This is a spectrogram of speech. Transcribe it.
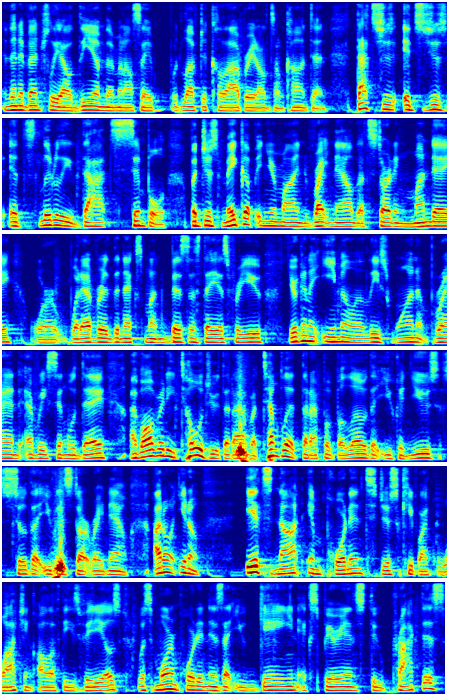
And then eventually i'll dm them and i'll say would love to collaborate on some content. That's just it's just it's literally that simple. But just make up in your mind right now that starting monday or whatever the next month business day is for you, you're going to email at least one brand every single day. I've already told you that I have a template that I put below that you can use so that you can start right now. I don't, you know, it's not important to just keep like watching all of these videos. What's more important is that you gain experience through practice,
